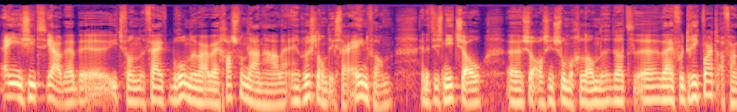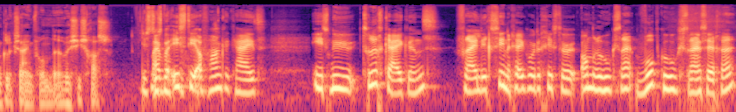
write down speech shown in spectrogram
En je ziet, ja, we hebben eh, iets van vijf bronnen waar wij gas vandaan halen. En Rusland is daar één van. En het is niet zo, eh, zoals in sommige landen, dat eh, wij voor driekwart afhankelijk zijn van Russisch gas. Dus Maar is die afhankelijkheid is nu terugkijkend vrij lichtzinnig. Ik hoorde gisteren andere Hoekstra, Wopke Hoekstra zeggen...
